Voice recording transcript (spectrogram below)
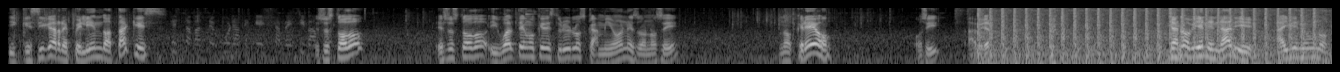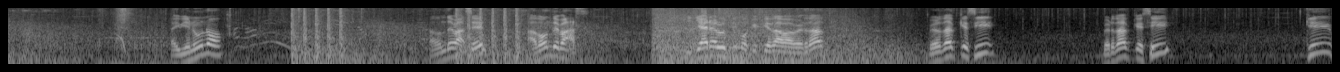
y que siga repeliendo ataques. ¿Eso es todo? Eso es todo. Igual tengo que destruir los camiones o no sé. No creo. ¿O sí? A ver. Ya no viene nadie. Ahí viene uno. Ahí viene uno. ¿A dónde vas, eh? ¿A dónde vas? Y ya era el último que quedaba, ¿verdad? ¿Verdad que sí? ¿Verdad que sí? ¿Qué?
